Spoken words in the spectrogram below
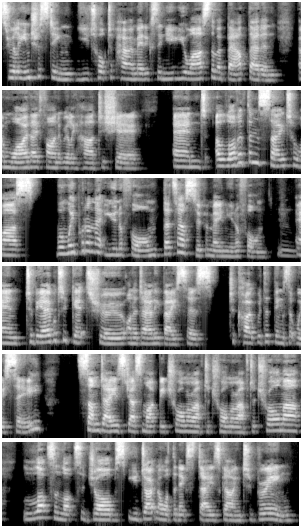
it's really interesting you talk to paramedics and you you ask them about that and and why they find it really hard to share and a lot of them say to us when we put on that uniform that's our superman uniform mm. and to be able to get through on a daily basis to cope with the things that we see some days just might be trauma after trauma after trauma lots and lots of jobs. You don't know what the next day is going to bring.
